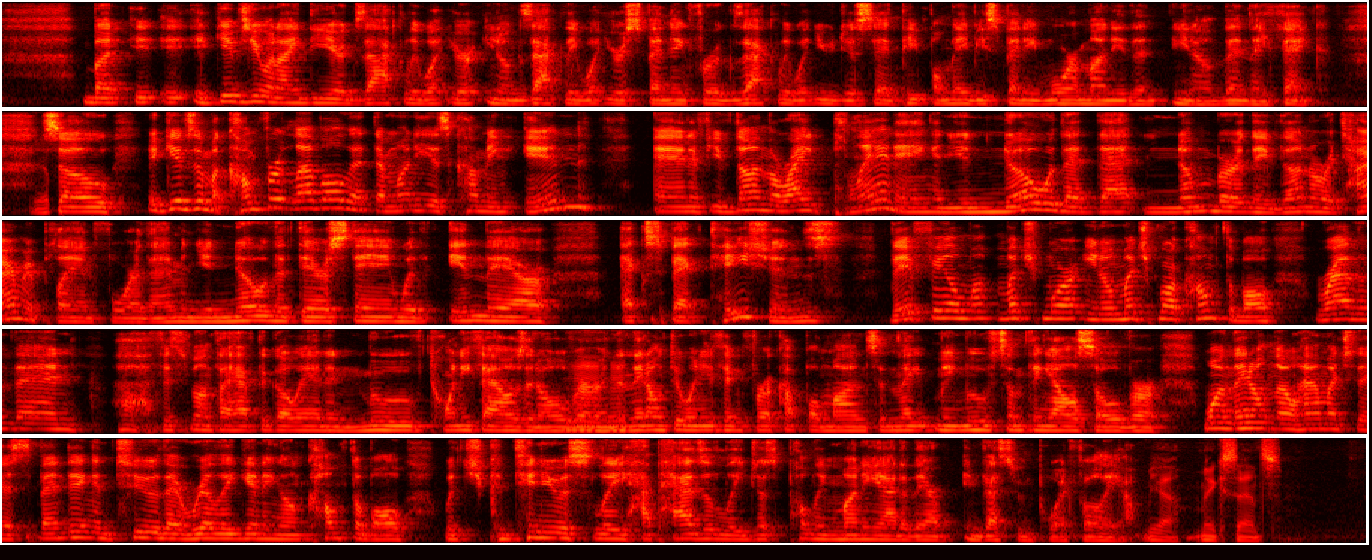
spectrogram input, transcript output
But it, it gives you an idea exactly what you're, you know, exactly what you're spending for exactly what you just said. People may be spending more money than, you know, than they think. Yep. So it gives them a comfort level that their money is coming in. And if you've done the right planning and you know that that number, they've done a retirement plan for them and you know that they're staying within their expectations, they feel much more, you know, much more comfortable rather than oh, this month I have to go in and move twenty thousand over, mm-hmm. and then mm-hmm. they don't do anything for a couple months, and they may move something else over. One, they don't know how much they're spending, and two, they're really getting uncomfortable with continuously haphazardly just pulling money out of their investment portfolio. Yeah, makes sense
